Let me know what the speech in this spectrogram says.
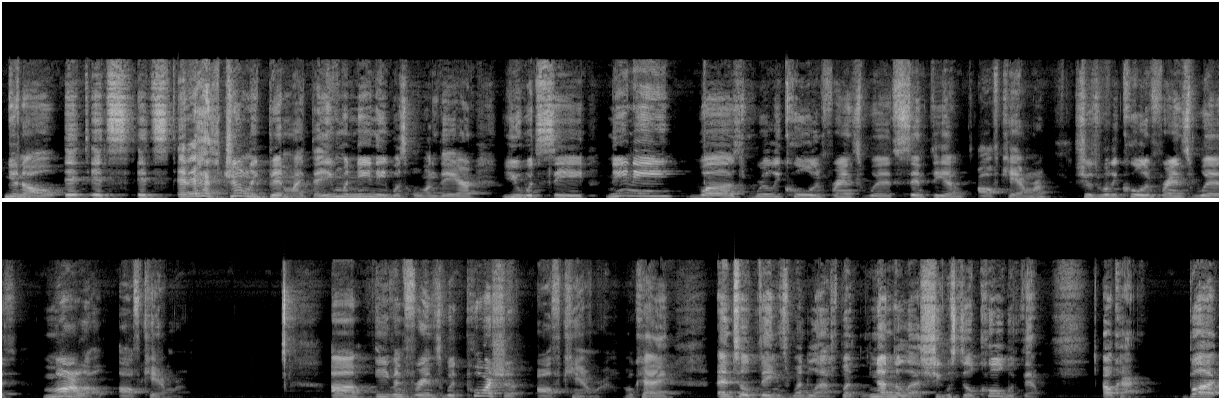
you know, it, it's it's and it has generally been like that. Even when NeNe was on there, you would see NeNe was really cool and friends with Cynthia off camera. She was really cool and friends with Marlo off camera. Um, even friends with Porsha off camera. Okay, until things went left, but nonetheless, she was still cool with them. Okay, but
